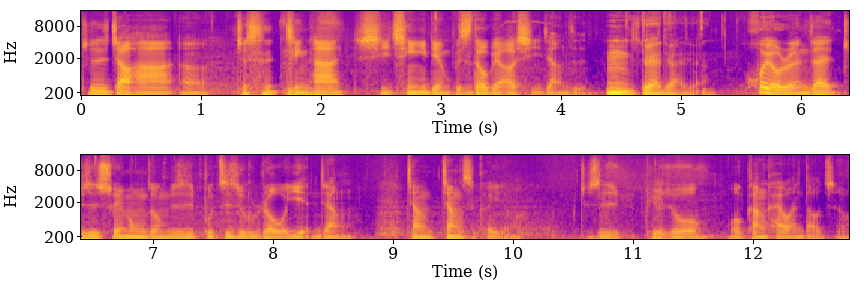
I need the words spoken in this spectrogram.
就是叫他，呃，就是请他洗清一点，不是都不要洗这样子。嗯，对啊，对啊，对啊。会有人在就是睡梦中就是不自主揉眼，这样，这样，这样是可以的吗？就是比如说我刚开完刀之后，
